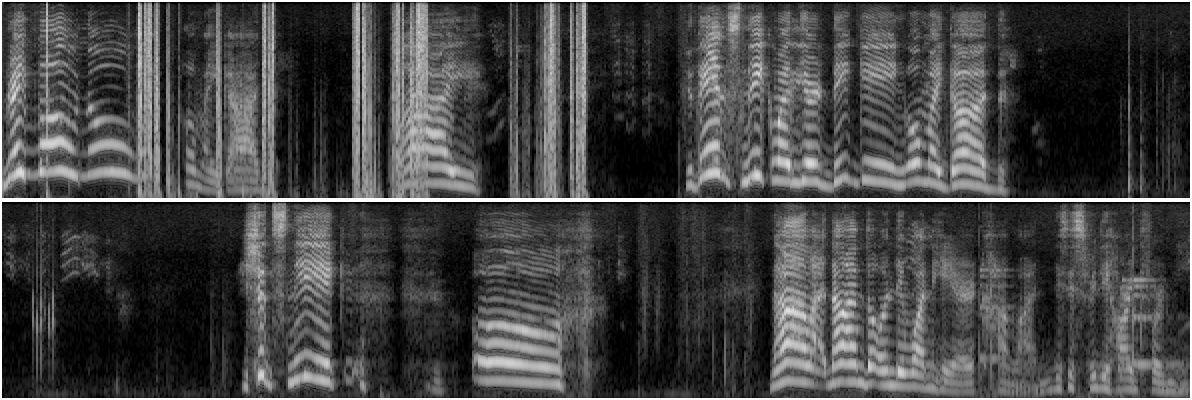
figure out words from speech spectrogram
Rainbow! No! Oh my god. Why? You didn't sneak while you're digging! Oh my god. You should sneak. Oh. Now, now I'm the only one here. Come on. This is really hard for me.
